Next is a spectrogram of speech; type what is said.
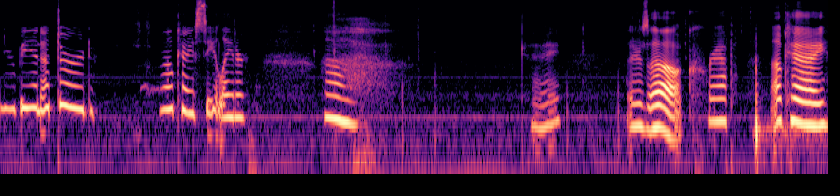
You're being a turd. Okay, see you later. okay. There's. Oh, crap. Okay,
